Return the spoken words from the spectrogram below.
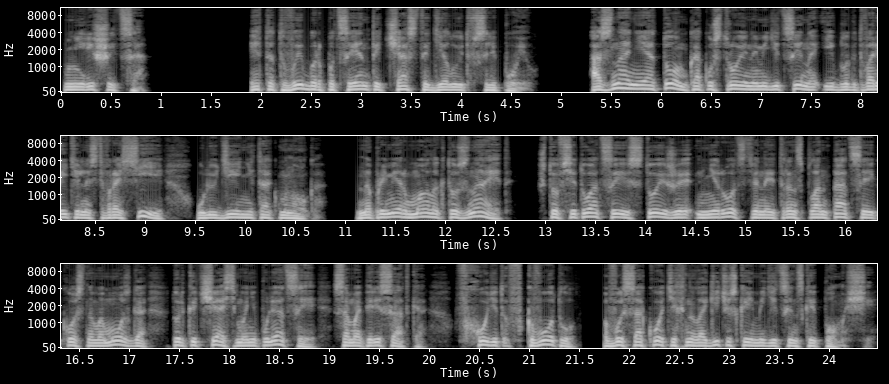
не решиться. Этот выбор пациенты часто делают вслепую. А знания о том, как устроена медицина и благотворительность в России, у людей не так много. Например, мало кто знает, что в ситуации с той же неродственной трансплантацией костного мозга только часть манипуляции, сама пересадка, входит в квоту высокотехнологической медицинской помощи.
